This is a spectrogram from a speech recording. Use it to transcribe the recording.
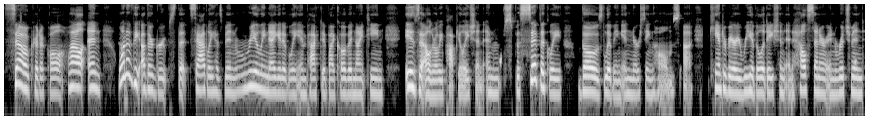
so critical. Well, and one of the other groups that sadly has been really negatively impacted by COVID 19 is the elderly population, and specifically those living in nursing homes. Uh, Canterbury Rehabilitation and Health Center in Richmond,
